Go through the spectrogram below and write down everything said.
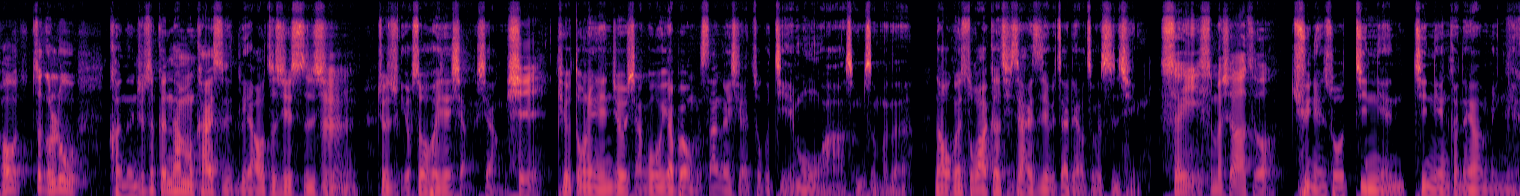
然后这个路可能就是跟他们开始聊这些事情，就是有时候会有一些想象。是譬如多年前就有想过，要不要我们三个一起来做个节目啊，什么什么的。然后我跟索瓦克其实还是有在聊这个事情。所以什么时候要做？去年说今年，今年可能要明年。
